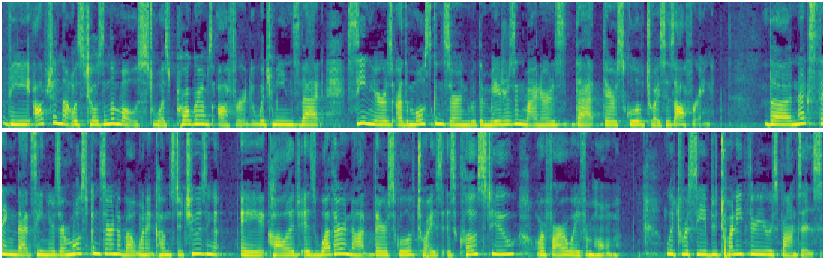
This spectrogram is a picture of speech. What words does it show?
The option that was chosen the most was programs offered, which means that seniors are the most concerned with the majors and minors that their school of choice is offering. The next thing that seniors are most concerned about when it comes to choosing a college is whether or not their school of choice is close to or far away from home, which received 23 responses.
